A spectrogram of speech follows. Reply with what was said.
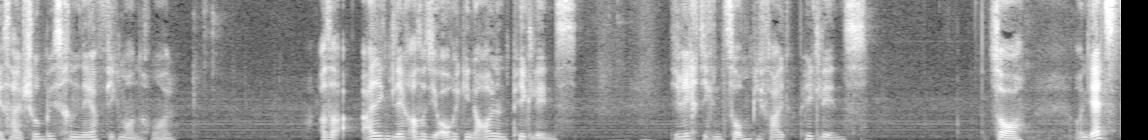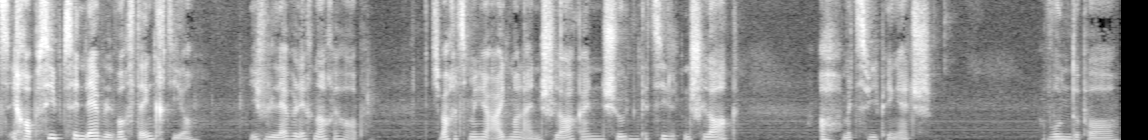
ihr seid schon ein bisschen nervig manchmal. Also eigentlich, also die originalen Piglins. Die richtigen Zombified Piglins. So. Und jetzt, ich habe 17 Level. Was denkt ihr? Wie viel Level ich nachher habe? Ich mache jetzt mir hier einmal einen Schlag, einen schönen gezielten Schlag. Ah, mit Sweeping Edge. Wunderbar.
